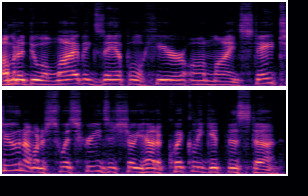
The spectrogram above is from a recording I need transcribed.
I'm going to do a live example here online. Stay tuned. I'm going to switch screens and show you how to quickly get this done.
